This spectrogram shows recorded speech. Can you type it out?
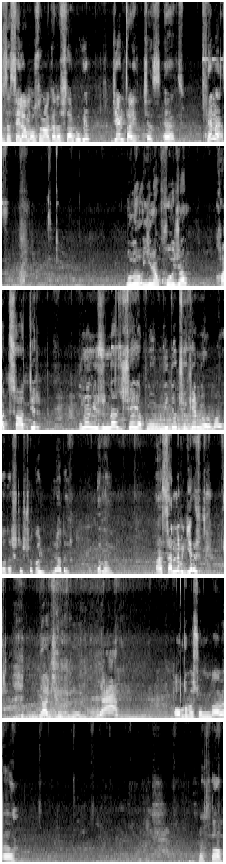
Size selam olsun arkadaşlar. Bugün Centa gideceğiz. Evet. Değil mi? Bunu yine koyacağım. Kaç saattir bunun yüzünden şey yapıyorum. Video çekemiyorum arkadaşlar. Şaka gibi. Değil mi? Ha, sen de bir gir. ya kim Ya. Oldu be sonunda be. Heh, tamam.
